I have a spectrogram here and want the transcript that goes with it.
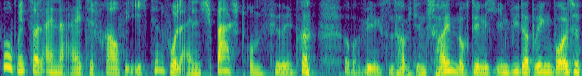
Womit soll eine alte Frau wie ich denn wohl einen Sparstrumpf füllen? Ha, Aber wenigstens habe ich den Schein noch, den ich Ihnen wiederbringen wollte.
